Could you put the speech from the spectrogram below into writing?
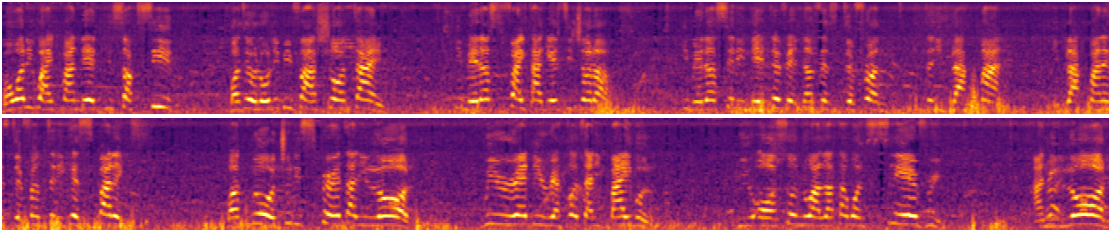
But what the white man did, he succeed. But it will only be for a short time. He made us fight against each other. He made us say the native Indians is different to the black man. The black man is different to the Hispanics. But no, through the Spirit of the Lord, we read the records of the Bible. We also know a lot about slavery. And the Lord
